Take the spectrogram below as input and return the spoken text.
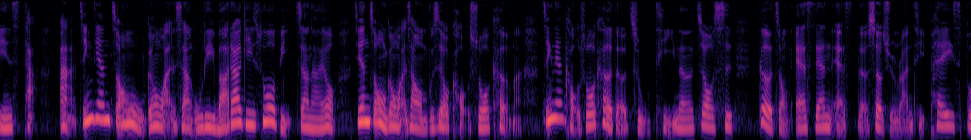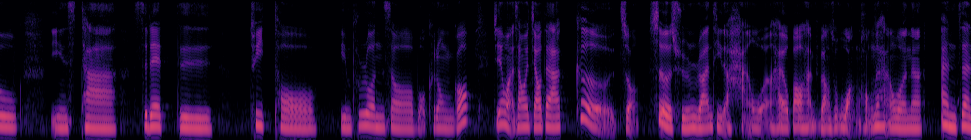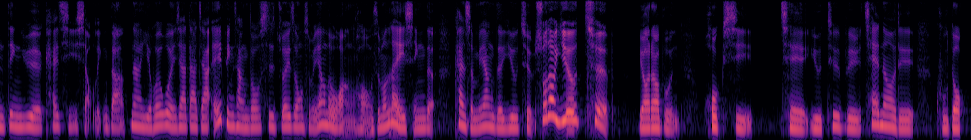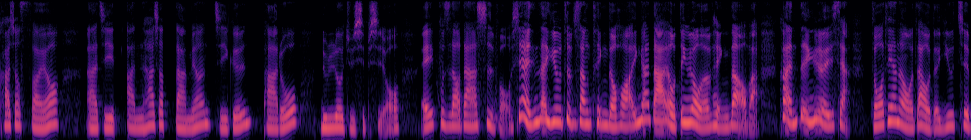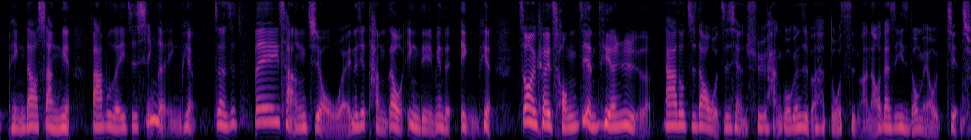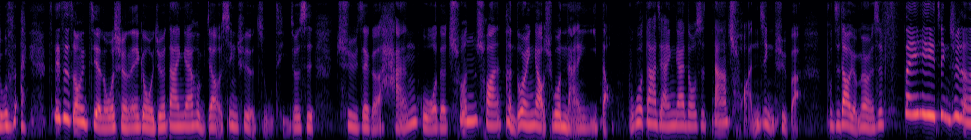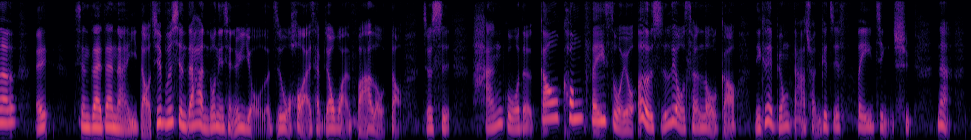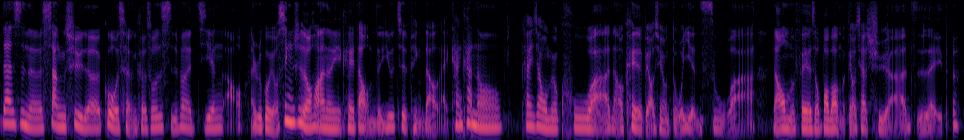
북 인스타。啊，今天中午跟晚上우리말하기수업이있잖아요。今天中午跟晚上我们不是有口说课吗？今天口说课的主题呢，就是各种 SNS 的社群软体，Facebook、Insta、Threads、Twitter、Influencer 뭐그런거。今天晚上会教大家各种社群软体的韩文，还有包含比方说网红的韩文呢。 按赞、订阅、开启小铃铛，那也会问一下大家，诶，平常都是追踪什么样的网红，什么类型的，看什么样的 YouTube？说到 YouTube，여러분혹시제 YouTube 채널을 구독하셨어요? 아직 안 하셨다면 지금 바로 눌러주십시오。诶，不知道大家是否现在已经在 YouTube 上听的话，应该大家有订阅我的频道吧？快点订阅一下。 昨天呢，我在我的 YouTube 频道上面发布了一支新的影片，真的是非常久违。那些躺在我硬碟里面的影片，终于可以重见天日了。大家都知道我之前去韩国跟日本很多次嘛，然后但是一直都没有剪出来。这次终于剪了，我选了一个我觉得大家应该会比较有兴趣的主题，就是去这个韩国的春川。很多人应该有去过南怡岛，不过大家应该都是搭船进去吧？不知道有没有人是飞进去的呢？诶现在在南怡岛，其实不是现在，它很多年前就有了，只是我后来才比较晚 follow 到。就是韩国的高空飞索有二十六层楼高，你可以不用搭船，你可以直接飞进去。那但是呢，上去的过程可说是十分的煎熬。如果有兴趣的话呢，也可以到我们的 YouTube 频道来看看哦，看一下我没有哭啊，然后 K 的表情有多严肃啊，然后我们飞的时候包包有没有掉下去啊之类的。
